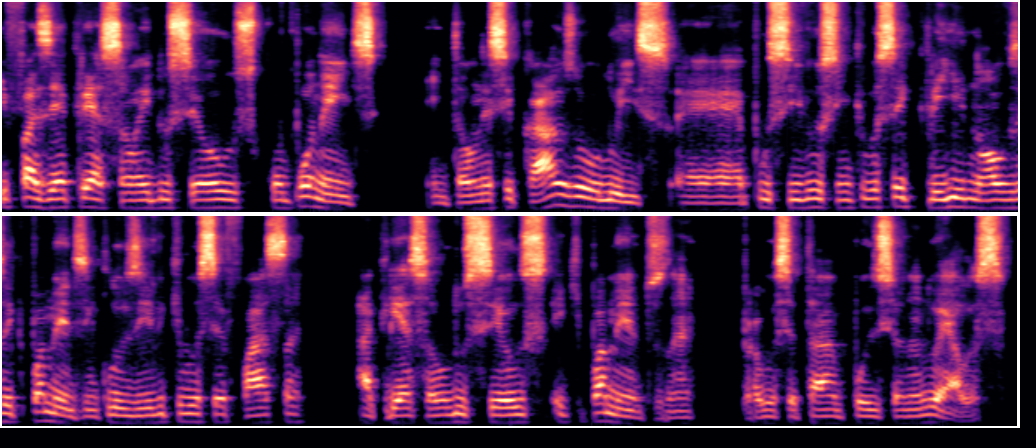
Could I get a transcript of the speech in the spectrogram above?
e fazer a criação aí dos seus componentes. Então, nesse caso, Luiz, é possível sim que você crie novos equipamentos, inclusive que você faça a criação dos seus equipamentos, né? Para você estar tá posicionando elas.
